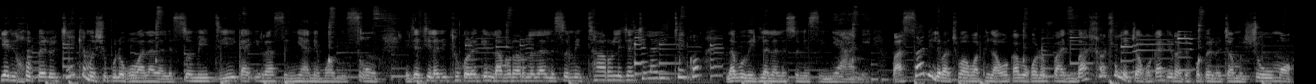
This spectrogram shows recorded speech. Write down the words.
ya dikgopelo tše ke mošupolo go walala lesometee ka ira senyane mo mesong letšatši la ditlhokolo ke laboraro la la lesometharo letšatši la diteko la bobedi la la lesomesenyane basadi le batho bao ba phelago ka bogolofadi ba hlohleletšwa go ka dira dikgopelo tša mošomo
